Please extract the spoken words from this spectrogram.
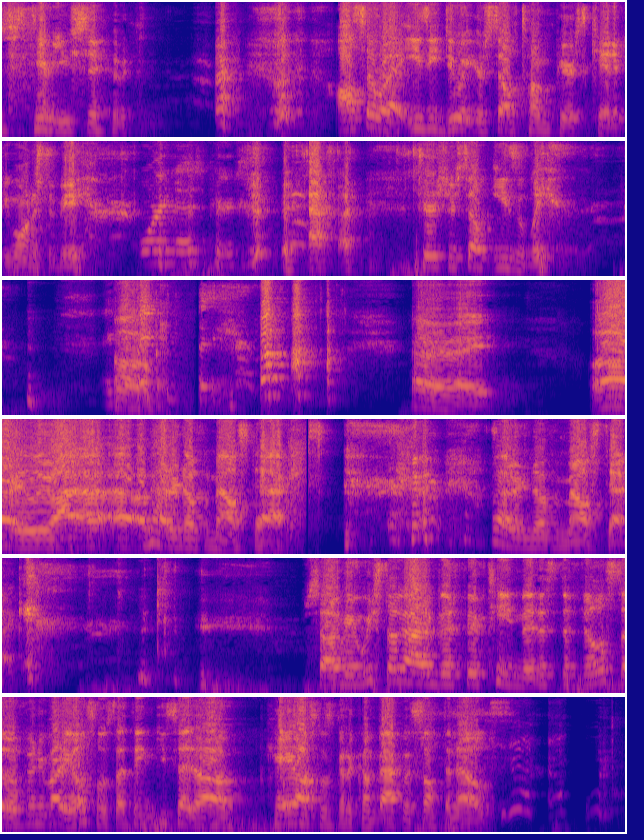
near you soon. also, a easy do-it-yourself tongue pierce kit if you want it to be. Or a nose pierce. pierce yourself easily. Oh. All right. All right, Lou. I, I I've had enough of mouse tack. I've had enough of mouse tack. So I mean, we still got a good 15 minutes to fill. So if anybody else wants, I think you said uh, Chaos was going to come back with something else.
